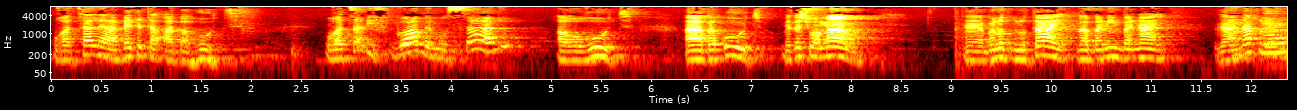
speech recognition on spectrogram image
הוא רצה לאבד את האבהות. הוא רצה לפגוע במוסד ההורות, האבהות, בזה שהוא אמר, הבנות בנותיי והבנים בניי. ואנחנו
